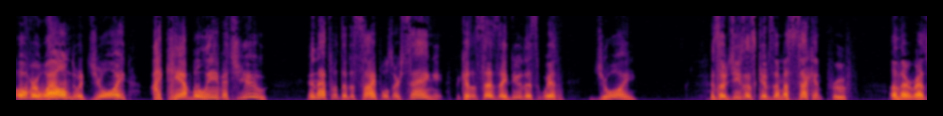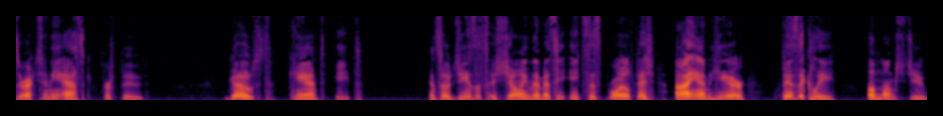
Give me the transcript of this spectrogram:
overwhelmed with joy, I can't believe it's you. And that's what the disciples are saying because it says they do this with joy. And so Jesus gives them a second proof of their resurrection. He asks for food. Ghosts can't eat. And so Jesus is showing them as he eats this broiled fish, I am here physically amongst you.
